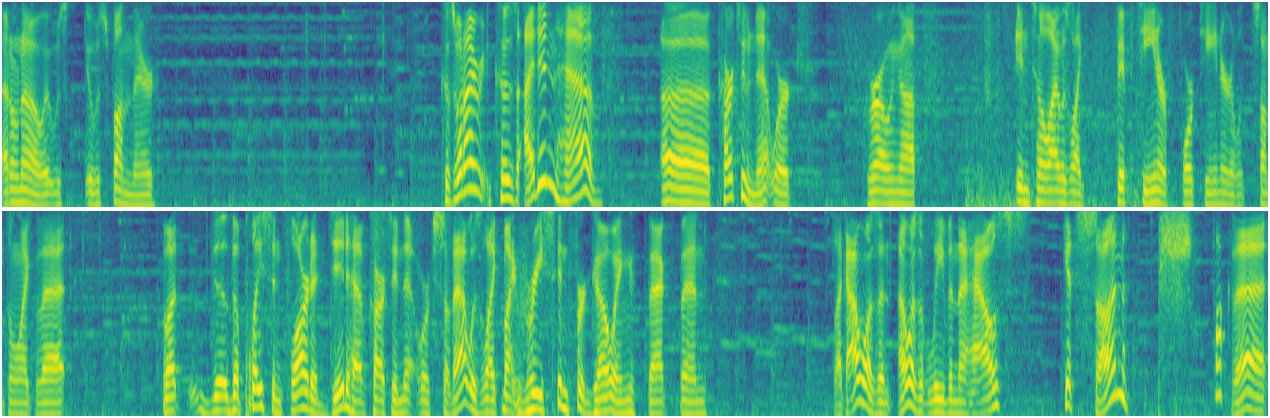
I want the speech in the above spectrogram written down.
I don't know. It was it was fun there. Cause when I cause I didn't have uh, Cartoon Network growing up until I was like 15 or 14 or something like that. But the the place in Florida did have Cartoon Network, so that was like my reason for going back then. Like I wasn't I wasn't leaving the house. Get sun? Psh, fuck that.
